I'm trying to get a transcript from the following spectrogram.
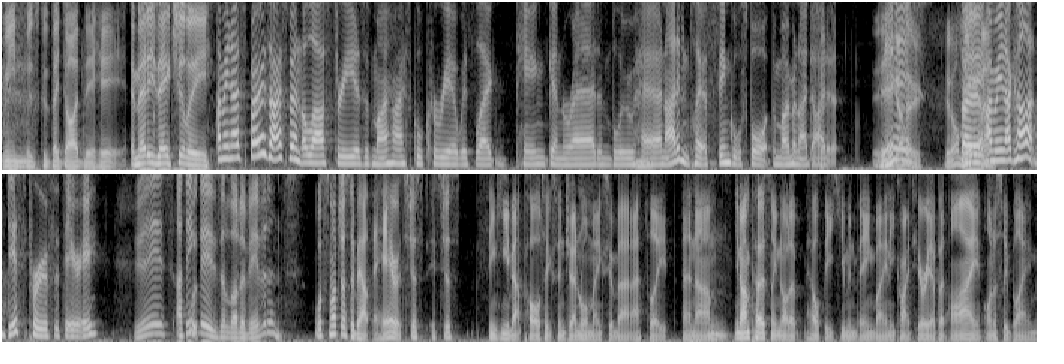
win was because they dyed their hair? And that is actually I mean, I suppose I spent the last three years of my high school career with like pink and red and blue mm. hair, and I didn't play a single sport the moment I dyed it. There you go. Yes. It all So, makes. I mean, I can't disprove the theory. Yes, I think there's a lot of evidence. Well, it's not just about the hair. It's just it's just thinking about politics in general makes you a bad athlete. And um, you know, I'm personally not a healthy human being by any criteria, but I honestly blame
